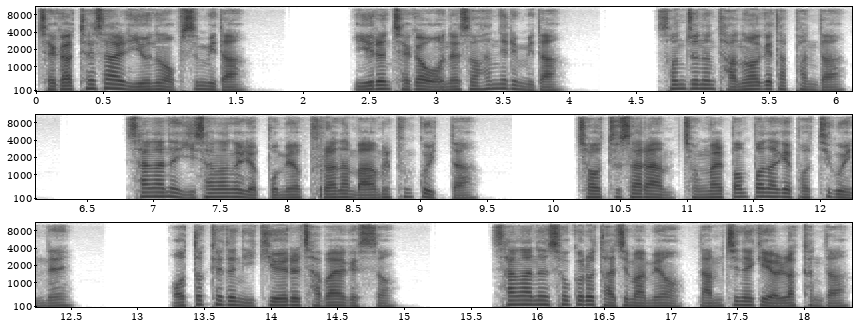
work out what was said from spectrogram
제가 퇴사할 이유는 없습니다. 이 일은 제가 원해서 한 일입니다. 선주는 단호하게 답한다. 상아는 이 상황을 엿보며 불안한 마음을 품고 있다. 저 두 사람 정말 뻔뻔하게 버티고 있네. 어떻게든 이 기회를 잡아야겠어. 상아는 속으로 다짐하며 남진에게 연락한다.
